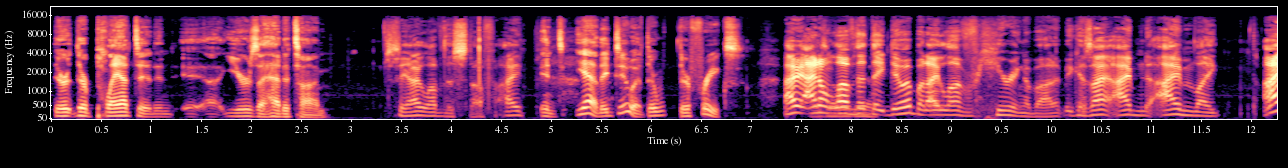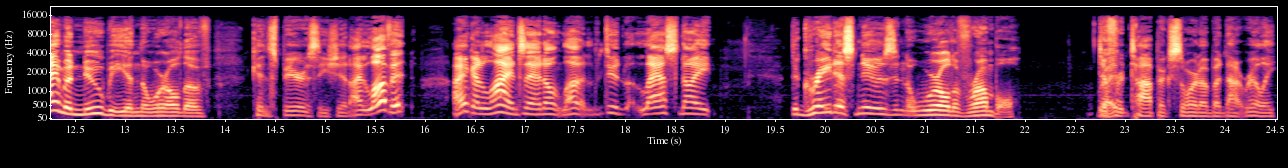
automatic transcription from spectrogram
they're they're planted in uh, years ahead of time. See, I love this stuff. I And yeah, they do it. They're they're freaks. I, I don't love that they do it, but I love hearing about it because I, I'm I'm like I am a newbie in the world of conspiracy shit. I love it. I ain't gonna lie and say I don't love it. Dude, last night, the greatest news in the world of Rumble, different topic sort of, but not really.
